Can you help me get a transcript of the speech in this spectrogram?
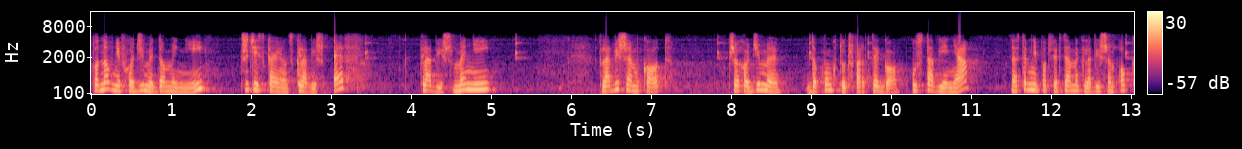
Ponownie wchodzimy do menu, przyciskając klawisz F, klawisz menu, klawiszem kod przechodzimy do punktu czwartego ustawienia, następnie potwierdzamy klawiszem OK.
